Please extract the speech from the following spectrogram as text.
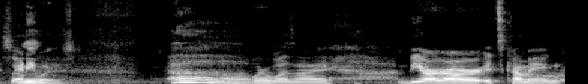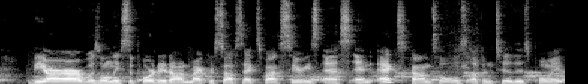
So. Anyways, Ah, where was I? VRR, it's coming. VRR was only supported on Microsoft's Xbox Series S and X consoles up until this point.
